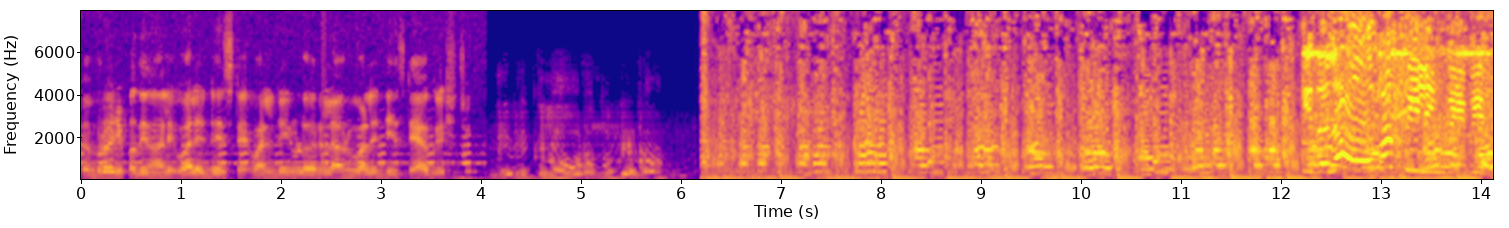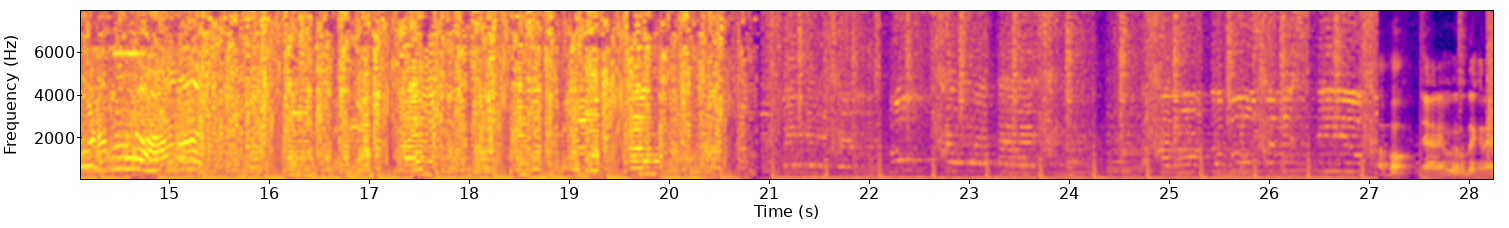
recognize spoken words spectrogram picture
ഫെബ്രുവരി പതിനാല് വാലന്റൈൻസ് ഡേ വാലന്റൈൻ ഉള്ളവരെല്ലാവരും വാലന്റൈൻസ് ഡേ ആഘോഷിച്ചു. ഞാൻ വെറുതെ ഇങ്ങനെ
